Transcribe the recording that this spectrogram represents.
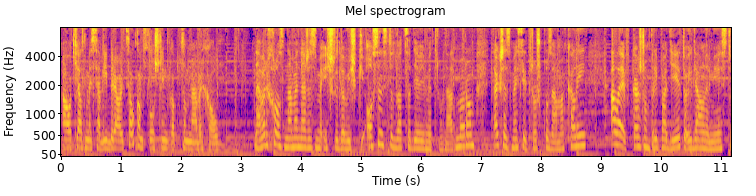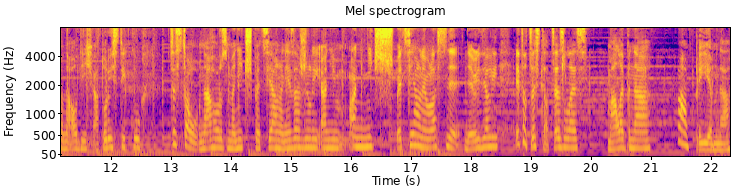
a odtiaľ sme sa vybrali celkom slušným kopcom na vrchol. Na vrchol znamená, že sme išli do výšky 829 metrov nad morom, takže sme si trošku zamakali, ale v každom prípade je to ideálne miesto na oddych a turistiku. Cestou nahor sme nič špeciálne nezažili, ani, ani nič špeciálne vlastne nevideli. Je to cesta cez les, malebná a príjemná.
